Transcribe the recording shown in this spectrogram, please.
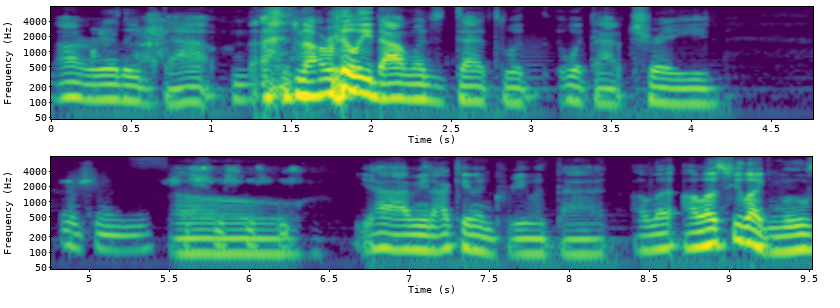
not really that, not really that much depth with with that trade. Mhm. So yeah, I mean, I can agree with that. Unless, unless you like move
